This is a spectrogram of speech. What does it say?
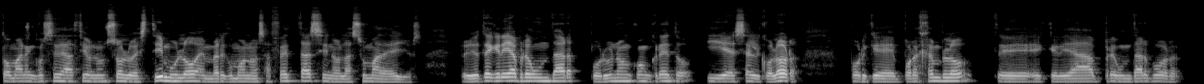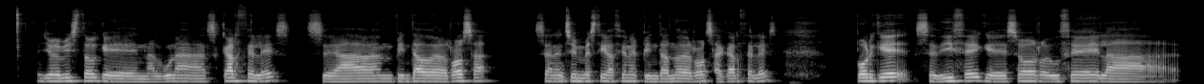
tomar en consideración un solo estímulo en ver cómo nos afecta, sino la suma de ellos. Pero yo te quería preguntar por uno en concreto y es el color. Porque, por ejemplo, te quería preguntar por... Yo he visto que en algunas cárceles se han pintado de rosa se han hecho investigaciones pintando de rosa cárceles porque se dice que eso reduce la,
